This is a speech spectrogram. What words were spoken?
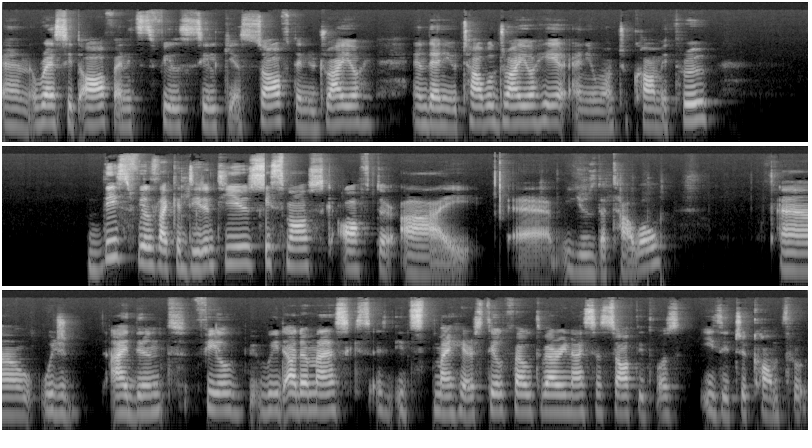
and rinse it off and it feels silky and soft and you dry your and then you towel dry your hair and you want to comb it through. This feels like I didn't use this mask after I uh, used the towel uh, which I didn't feel with other masks. It's my hair still felt very nice and soft. It was easy to comb through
